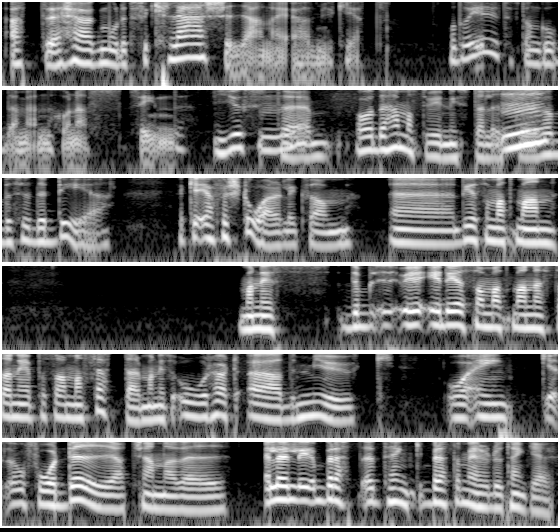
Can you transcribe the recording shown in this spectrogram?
att eh, högmodet förklär sig gärna i ödmjukhet. Och då är det typ de goda människornas synd. Just Mm. det. Och det här måste vi nysta lite. Mm. Vad betyder det? Jag, jag förstår liksom. Eh, det är som att man man är, det, är det som att man nästan är på samma sätt där? Man är så oerhört ödmjuk och enkel och får dig att känna dig eller berätta, tänk, berätta mer hur du tänker.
